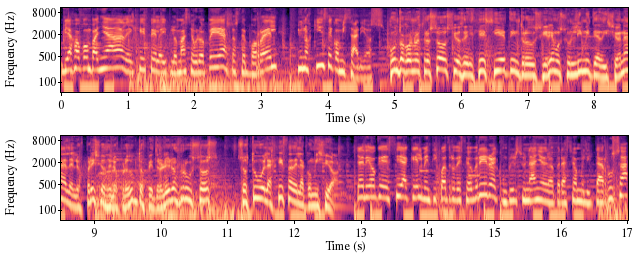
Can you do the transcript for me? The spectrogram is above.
Viajó acompañada del jefe de la diplomacia europea, Josep Borrell, y unos 15 comisarios. Junto con nuestros socios del G7 introduciremos un límite adicional a los precios de los productos petroleros rusos, sostuvo la jefa de la comisión. Ya leo que decía que el 24 de febrero, al cumplirse un año de la operación militar rusa,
